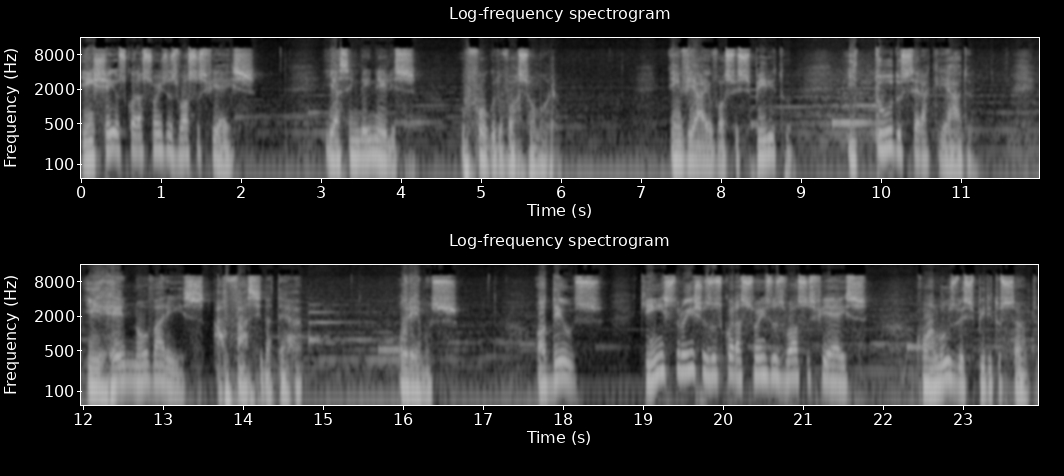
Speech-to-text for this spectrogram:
e enchei os corações dos vossos fiéis, e acendei neles o fogo do vosso amor. Enviai o vosso Espírito, e tudo será criado, e renovareis a face da terra. Oremos. Ó Deus, que instruístes os corações dos vossos fiéis com a luz do Espírito Santo.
